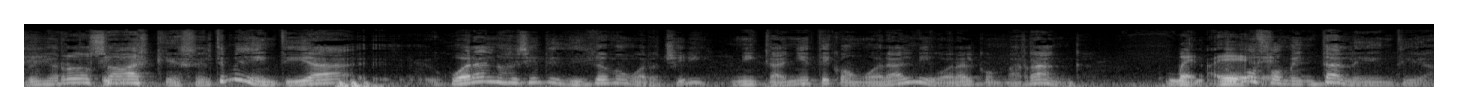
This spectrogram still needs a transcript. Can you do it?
Doña Rosa Vázquez, el tema de identidad, Guaral no se siente identificado con Guarochirí, ni Cañete con Guaral, ni Guaral con Barranca. Bueno, ¿Cómo eh, fomentar la identidad?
